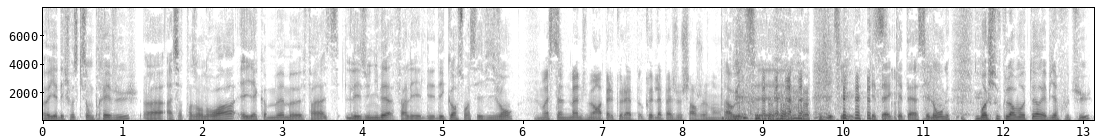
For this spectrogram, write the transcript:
euh, il y a des choses qui sont prévues euh, à certains endroits et il y a quand même, euh, enfin les univers, enfin les, les décors sont assez vivants. Moi, Stuntman, je me rappelle que, la, que de la page de chargement. Ah oui, c'est qui, qui- qui était qui était assez longue. Moi je trouve que leur moteur est bien foutu.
